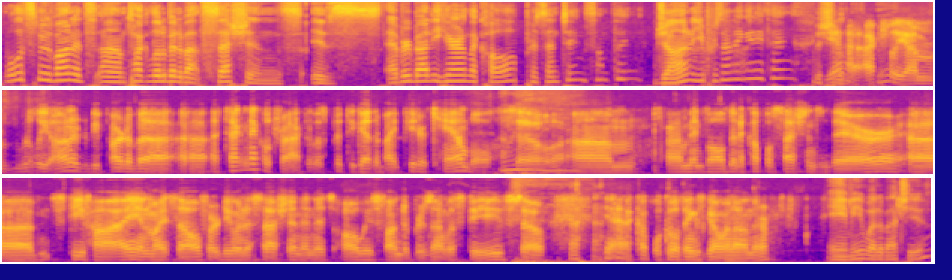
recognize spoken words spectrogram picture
well, let's move on. It's um, talk a little bit about sessions. Is everybody here on the call presenting something? John, are you presenting anything? Yeah, actually, I'm really honored to be part of a, a, a technical track that was put together by Peter Campbell. Oh, so yeah. um, I'm involved in a couple sessions there. Uh, Steve Heye and myself are doing a session, and it's always fun to present with Steve. So, yeah, a couple cool things going on there. Amy, what about you?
